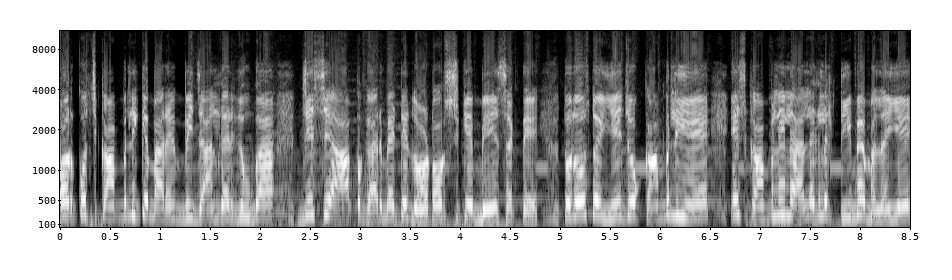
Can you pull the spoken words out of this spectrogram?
और कुछ कंपनी के बारे में भी जानकारी दूँगा, जिससे आप घर बैठे नोट और सिक्के बेच सकते हैं। तो दोस्तों, ये जो कंपनी है, इस कंपनी ने अलग अलग टीमें बनाई है।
